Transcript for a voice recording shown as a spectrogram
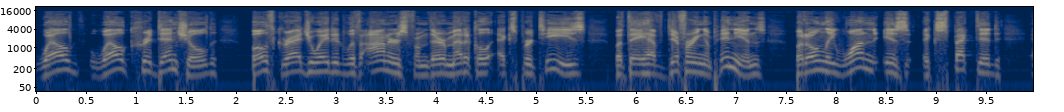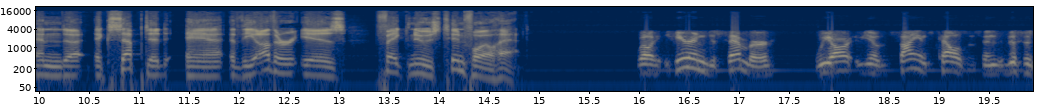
well well credentialed, both graduated with honors from their medical expertise, but they have differing opinions. But only one is expected and uh, accepted, and the other is fake news tinfoil hat. Well, here in December, we are, you know, science tells us, and this is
